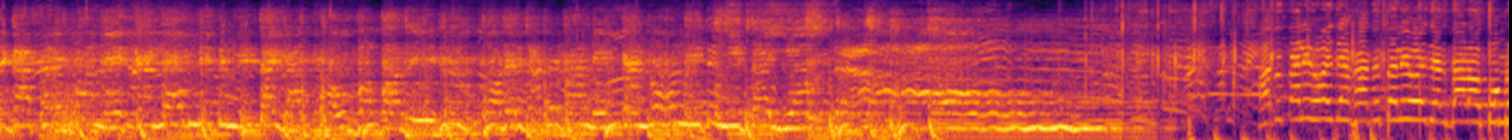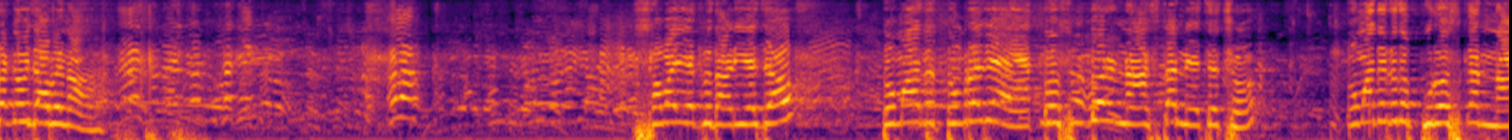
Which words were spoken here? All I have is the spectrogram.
পরের গাছের পানে কেন মিট মিটাইয়া খাও বাবারে? পরের গাছের পানে কেন মিট মিটাইয়া হাতে তালি হয়ে যাক হাতে তালি হয়ে যাক, দাঁড়াও, তোমরা কেউ যাবে না। সবাই একটু দাঁড়িয়ে যাও। তোমাদের তোমরা যে এত সুন্দর নাচটা নেচেছো, তোমাদেরকে তো পুরস্কার না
